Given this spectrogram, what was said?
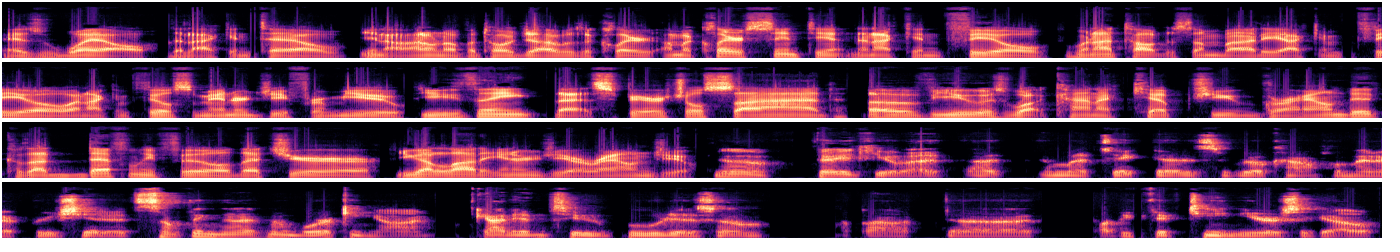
as well that I can tell. You know, I don't know if I told you I was a clair I'm a clairsentient and I can feel when I talk to somebody, I can feel and I can feel some energy from you. Do you think that spiritual side of you is what kind of kept you grounded? Because I definitely feel that you're you got a lot of energy around you. Yeah. Thank you. I, I, I'm going to take that as a real compliment. I appreciate it. It's something that I've been working on. Got into Buddhism about uh, probably 15 years ago.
